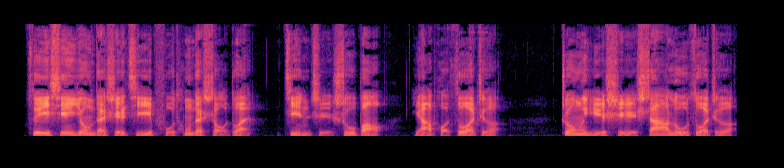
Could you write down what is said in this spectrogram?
最先用的是极普通的手段，禁止书报，压迫作者，终于是杀戮作者。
